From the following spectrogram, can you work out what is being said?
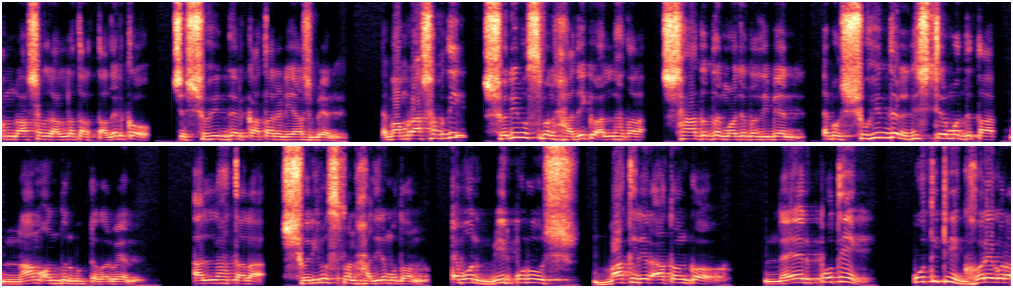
আমরা আশা করি আল্লাহ তারা তাদেরকেও সে শহীদদের কাতারে নিয়ে আসবেন এবং আমরা আশাবাদী শরীফ উসমান হাদিকে আল্লাহ তারা শাহাদতের মর্যাদা দিবেন এবং শহীদদের লিস্টের মধ্যে তার নাম অন্তর্ভুক্ত করবেন। আল্লাহ তালা শরীফ ওসমান হাজির মতন এমন বীর পুরুষ, বাতিলের আতঙ্ক, ন্যায়ের প্রতীক প্রতিটি ঘরে ঘরে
